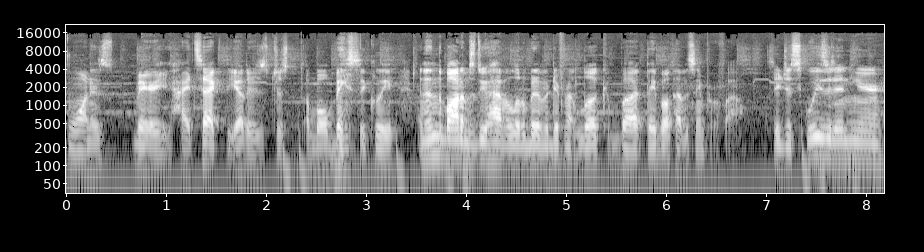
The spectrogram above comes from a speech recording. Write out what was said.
one is very high tech, the other is just a bowl basically. And then the bottoms do have a little bit of a different look, but they both have the same profile. So you just squeeze it in here,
